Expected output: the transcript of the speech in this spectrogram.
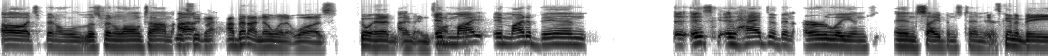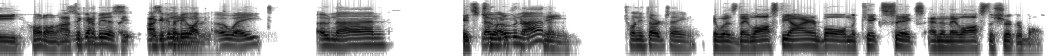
Oh, it's been a it's been a long time. I, I, bet I know when it was. Go ahead and, and it might it might have been it's it had to have been early in in Saban's tenure. It's going to be. Hold on. I is think it going to be. A, is it going to be like 08, 09? It's no 09. 2013. It was they lost the Iron Bowl in the Kick Six, and then they lost the Sugar Bowl.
